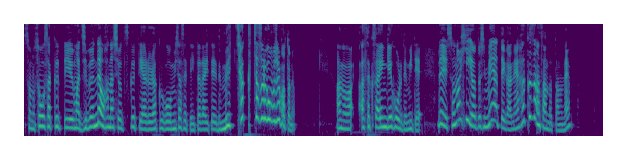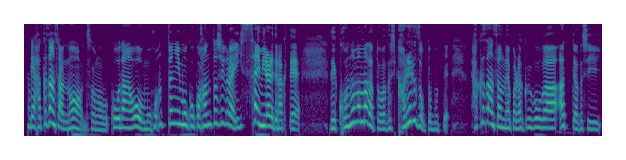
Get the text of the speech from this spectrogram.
その創作っていう、まあ、自分でお話を作ってやる落語を見させていただいてでめちゃくちゃそれが面白かったのよ。あの浅草園芸ホールで見て。でその日私目当てがね白山さんだったのね。で白山さんのその講談をもう本当にもうここ半年ぐらい一切見られてなくて。でこのままだと私枯れるぞって思って。白山さんのやっぱ落語があって私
